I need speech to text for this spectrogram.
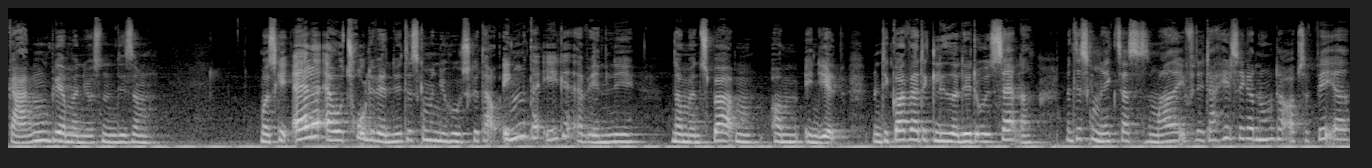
gange bliver man jo sådan ligesom... Måske alle er utrolig venlige, det skal man jo huske. Der er jo ingen, der ikke er venlige, når man spørger dem om en hjælp. Men det kan godt være, at det glider lidt ud i sandet. Men det skal man ikke tage sig så meget af, fordi der er helt sikkert nogen, der har observeret,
